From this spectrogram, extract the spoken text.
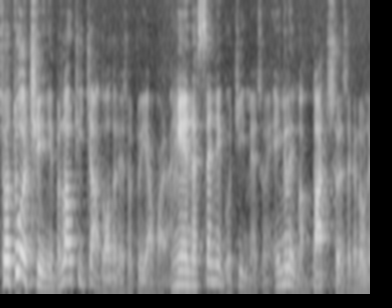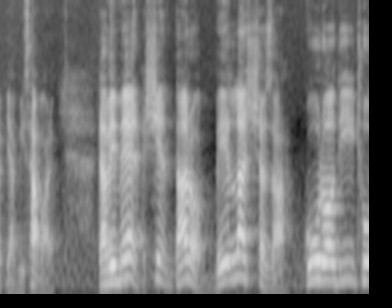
ဆိုတော့သူ့အခြေအနေဘယ်လောက်ထိကျသွားတယ်လဲဆိုတွေ့ရပါတယ်အငယ်20နှစ်ကိုကြည့်မယ်ဆိုရင်အင်္ဂလိပ်မှာ but ဆိုတဲ့စကားလုံးနဲ့ပြန်ပြီးစပါတယ်ဒါပေမဲ့အရှင်သားတော်ဘေလရှဇာကိုတော်ဒီထို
